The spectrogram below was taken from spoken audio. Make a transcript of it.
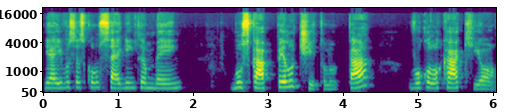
e aí vocês conseguem também buscar pelo título, tá? Vou colocar aqui, ó,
